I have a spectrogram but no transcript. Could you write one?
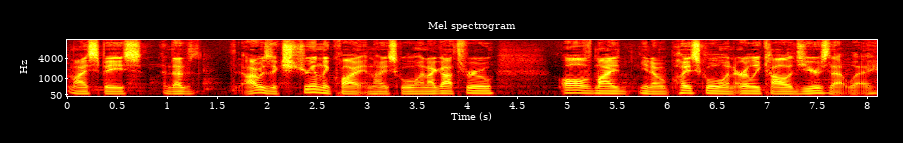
my space. And that was, I was extremely quiet in high school, and I got through all of my you know high school and early college years that way.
